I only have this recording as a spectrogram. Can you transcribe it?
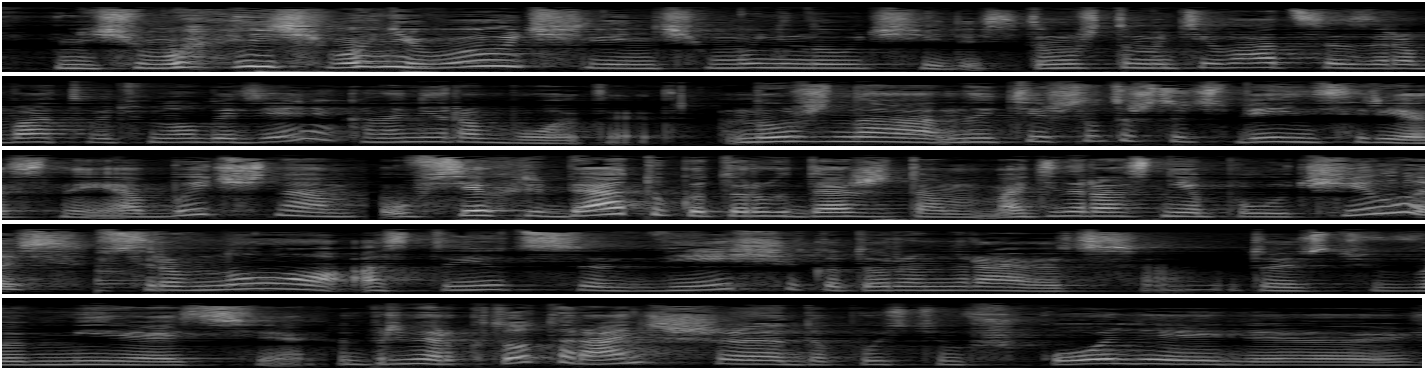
ничего, ничего не выучили, ничему не научились. Потому что мотивация зарабатывать много денег, она не работает. Нужно найти что-то, что тебе интересно. И обычно у всех ребят, у которых даже там один раз не получилось, все равно остаются вещи, которые им нравятся. То есть в мире IT. Например, кто-то раньше, допустим, в школе или,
